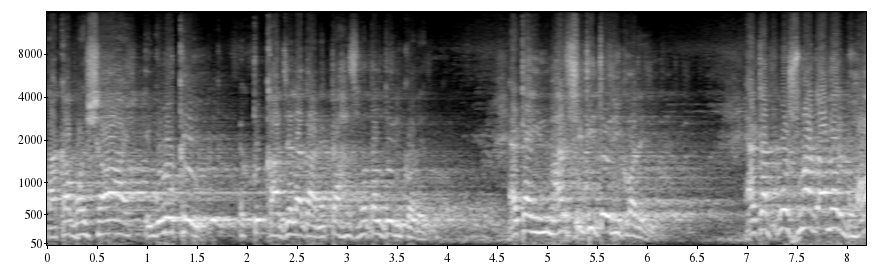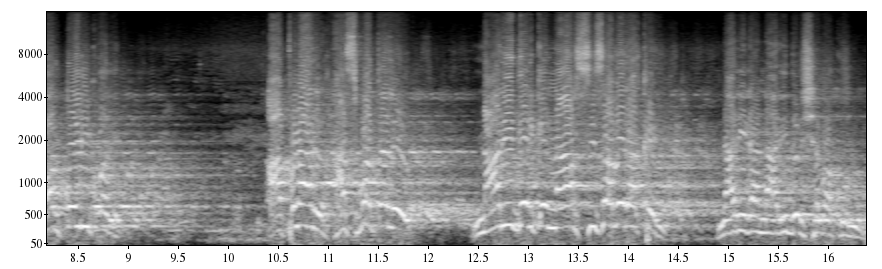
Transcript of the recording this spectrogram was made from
টাকা পয়সা, এগুলোকে একটু কাজে লাগান, একটা হাসপাতাল তৈরি করেন, একটা ইউনিভার্সিটি তৈরি করেন, একটা পোস্টমার্টামের ঘর তৈরি করে আপনার হাসপাতালে নারীদেরকে নার্স হিসাবে রাখেন। নারীরা নারীদের সেবা করুন,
